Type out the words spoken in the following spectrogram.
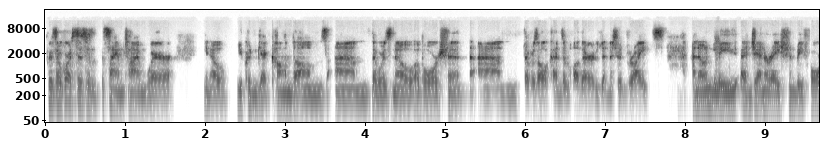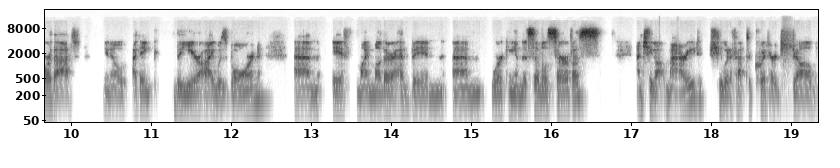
Because of course this was at the same time where, you know, you couldn't get condoms and there was no abortion and there was all kinds of other limited rights. And only a generation before that, you know, I think the year I was born, um, if my mother had been um, working in the civil service, and she got married, she would have had to quit her job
